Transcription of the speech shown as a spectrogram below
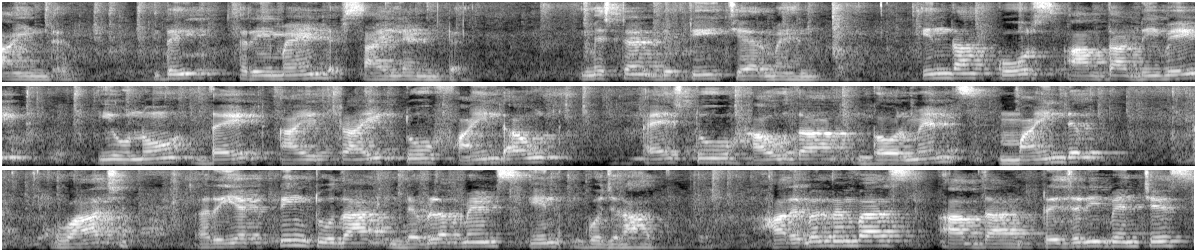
kind. They remained silent. Mr. Deputy Chairman, in the course of the debate, you know that I tried to find out as to how the government's mind was reacting to the developments in Gujarat. Honorable members of the Treasury benches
